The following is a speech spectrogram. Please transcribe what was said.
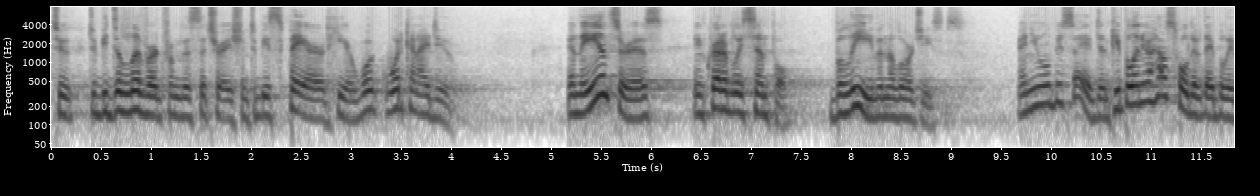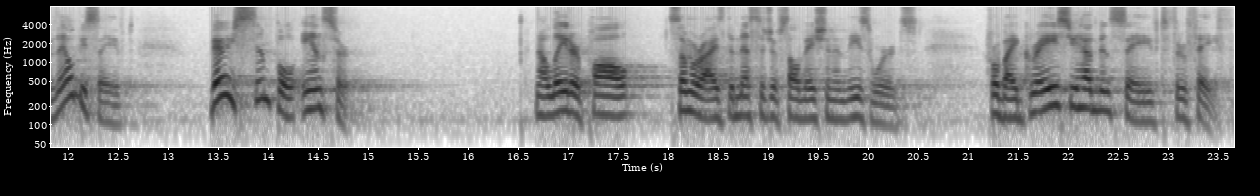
to, to be delivered from this situation, to be spared here? What, what can I do? And the answer is incredibly simple believe in the Lord Jesus, and you will be saved. And people in your household, if they believe, they'll be saved. Very simple answer. Now, later, Paul summarized the message of salvation in these words For by grace you have been saved through faith.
